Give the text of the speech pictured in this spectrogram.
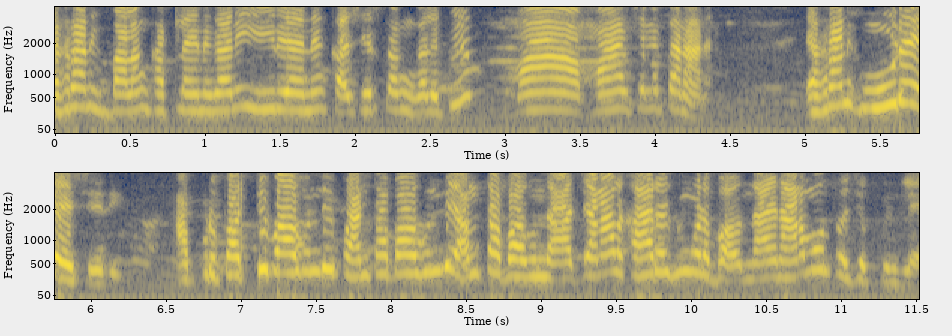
ఎకరానికి బలం కట్లైన కానీ అనే కసిరిసం కలిపి మా మా చిన్నతనాన. ఎకరానికి మూడే వేసేది. అప్పుడు పత్తి బాగుంది పంట బాగుంది అంతా బాగుంది. ఆ జనాలకు ఆరోగ్యం కూడా బాగుంది. ఆయన అనుభవంతో చెప్పిండులే.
